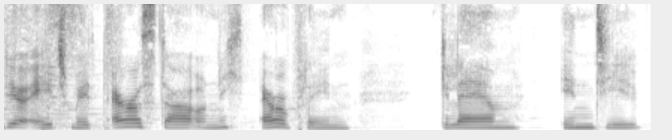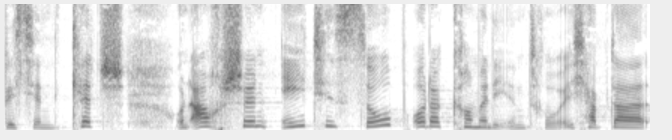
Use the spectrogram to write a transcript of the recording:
Video Age mit Aerostar und nicht Aeroplane. Glam, Indie, bisschen Kitsch und auch schön 80s Soap oder Comedy Intro. Ich habe da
